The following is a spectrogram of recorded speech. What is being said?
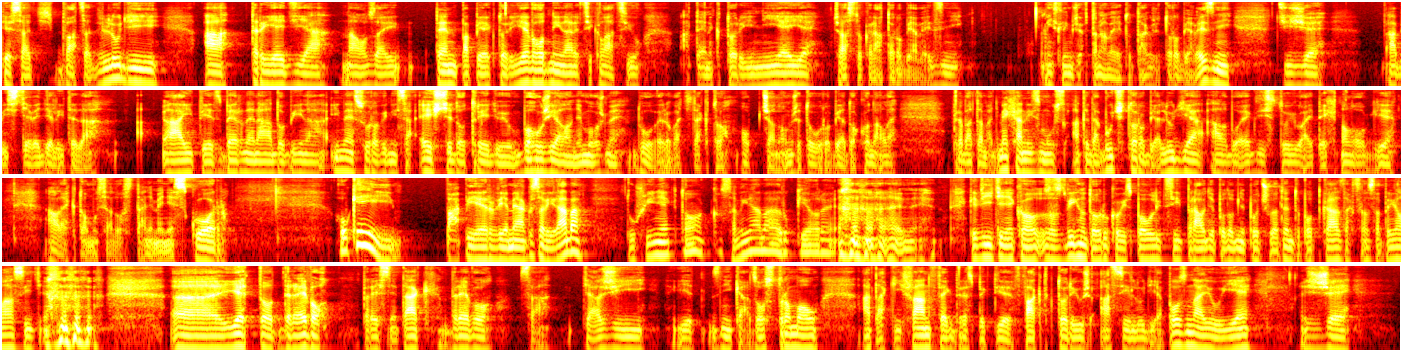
10-20 ľudí a triedia naozaj ten papier, ktorý je vhodný na recykláciu a ten, ktorý nie je. Častokrát to robia väzni. Myslím, že v Trnave je to tak, že to robia väzni, čiže aby ste vedeli teda aj tie zberné nádoby na iné suroviny sa ešte dotriedujú. Bohužiaľ nemôžeme dôverovať takto občanom, že to urobia dokonale. Treba tam mať mechanizmus a teda buď to robia ľudia, alebo existujú aj technológie, ale k tomu sa dostaneme neskôr. OK, papier vieme, ako sa vyrába? Tuší niekto, ako sa vyrába ruky hore? Keď vidíte niekoho so zdvihnutou rukou z po ulici, pravdepodobne počúva tento podcast a chcel sa prihlásiť. je to drevo. Presne tak. Drevo sa ťaží, je, vzniká zo stromov a taký fun fact, respektíve fakt, ktorý už asi ľudia poznajú, je, že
